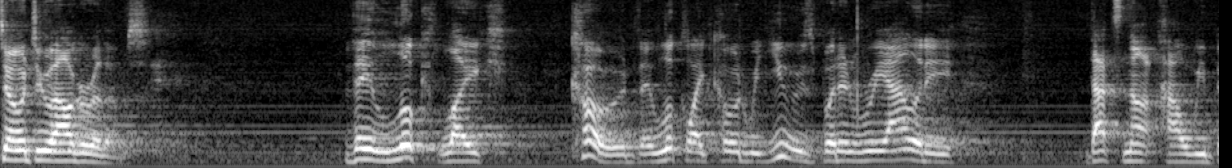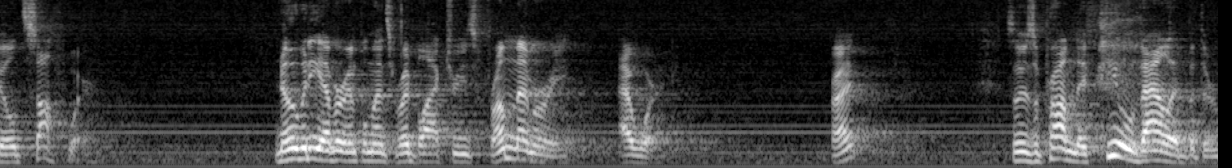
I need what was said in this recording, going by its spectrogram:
Don't do algorithms. They look like code, they look like code we use, but in reality, that's not how we build software. Nobody ever implements red black trees from memory at work, right? So there's a problem. They feel valid, but they're,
